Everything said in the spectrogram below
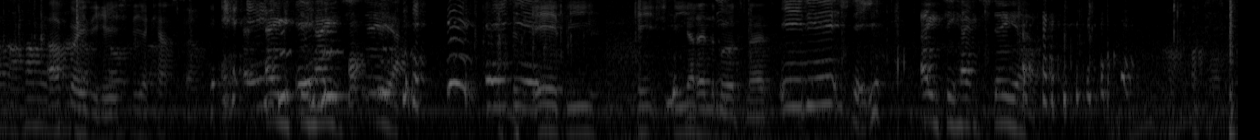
don't know how many I've got times ADHD, I can't spell. ADHD. This is ADHD. Get in the booze, mate. ADHD. ADHD, yeah. Oh, fuck off.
